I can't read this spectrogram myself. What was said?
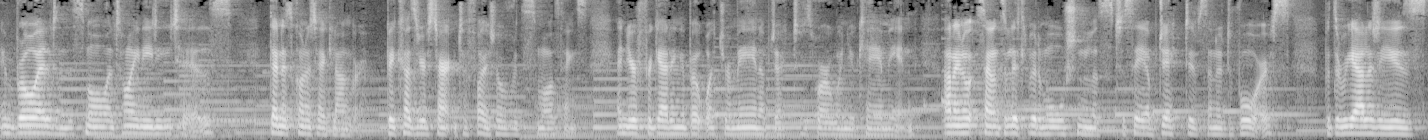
embroiled in the small, tiny details, then it's going to take longer because you're starting to fight over the small things and you're forgetting about what your main objectives were when you came in. And I know it sounds a little bit emotionless to say objectives in a divorce, but the reality is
